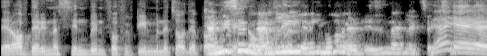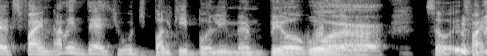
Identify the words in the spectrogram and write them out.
they're off they're in a sin bin for 15 minutes or they're Can we say sent off as manly well. anymore? Isn't that like sexy? yeah yeah yeah it's fine i mean they're huge bulky burly men beer Whoa. so it's fine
